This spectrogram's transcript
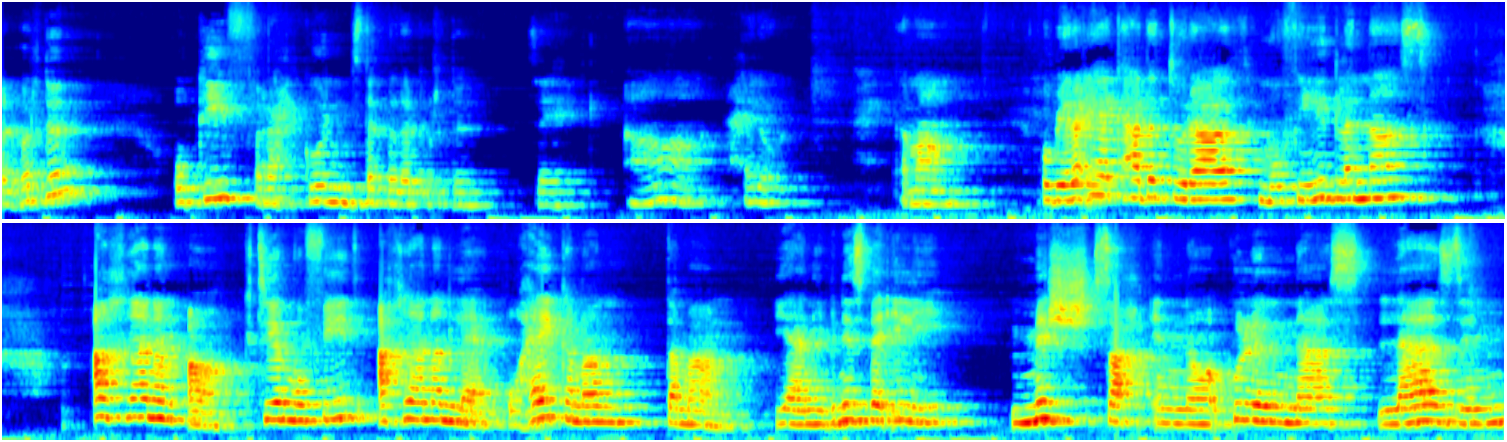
الأردن؟ وكيف راح يكون مستقبل الأردن؟ زي هيك. آه حلو. تمام. وبرأيك هذا التراث مفيد للناس؟ أحيانا آه كتير مفيد أحيانا لا. وهي كمان تمام. يعني بالنسبة إلي مش صح إنه كل الناس لازم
